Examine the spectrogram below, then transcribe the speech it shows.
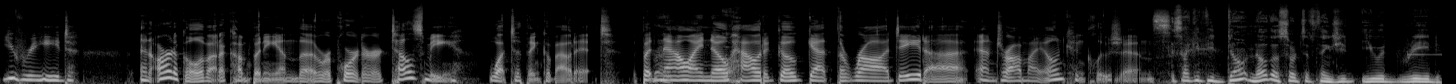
you read an article about a company and the reporter tells me what to think about it. But now I know how to go get the raw data and draw my own conclusions. It's like if you don't know those sorts of things, you you would read,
